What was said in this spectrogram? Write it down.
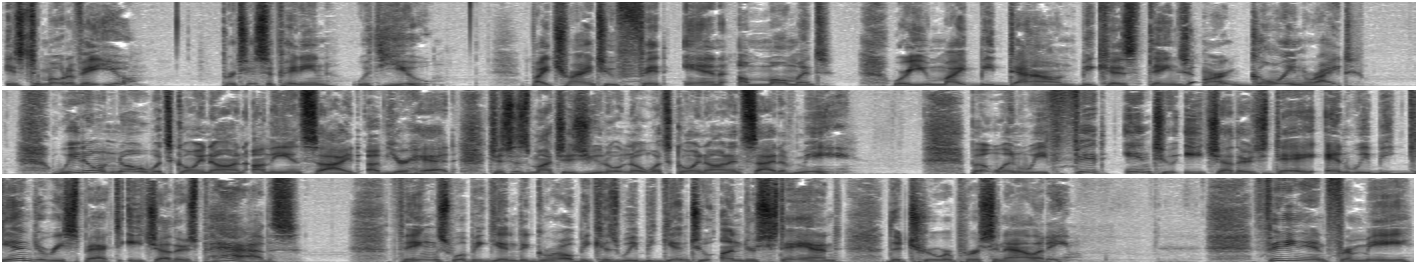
is to motivate you, participating with you by trying to fit in a moment where you might be down because things aren't going right. We don't know what's going on on the inside of your head, just as much as you don't know what's going on inside of me. But when we fit into each other's day and we begin to respect each other's paths, things will begin to grow because we begin to understand the truer personality. Fitting in for me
